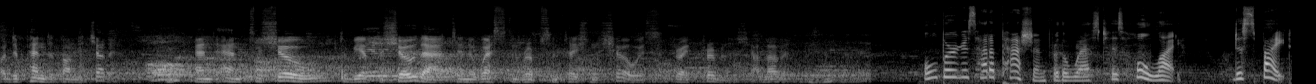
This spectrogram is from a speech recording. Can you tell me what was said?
are dependent on each other. And, and to show, to be able to show that in a Western representation show is a great privilege. I love it. Ullberg has had a passion for the West his whole life, despite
